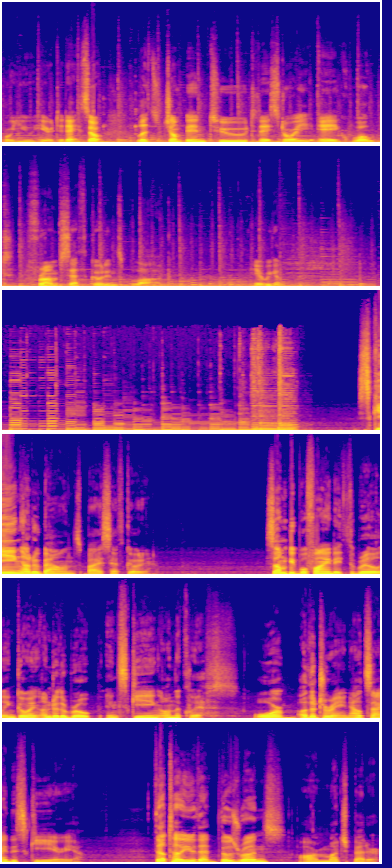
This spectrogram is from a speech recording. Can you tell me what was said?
for you here today. So let's jump into today's story a quote from Seth Godin's blog. Here we go. Skiing Out of Bounds by Seth Godin. Some people find a thrill in going under the rope and skiing on the cliffs or other terrain outside the ski area. They'll tell you that those runs are much better.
